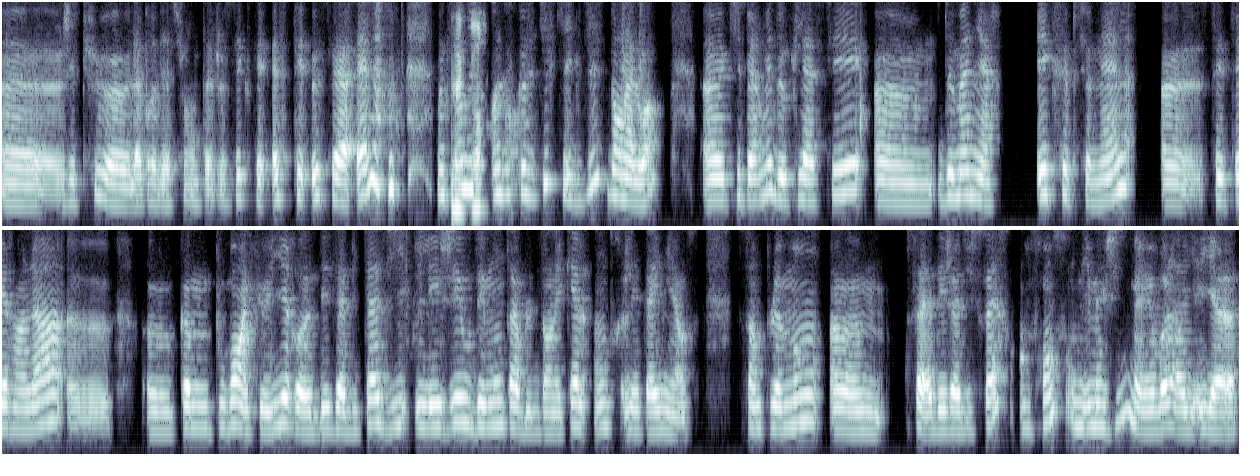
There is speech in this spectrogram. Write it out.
Euh, J'ai plus euh, l'abréviation en tête, je sais que c'est S-T-E-C-A-L. Donc c'est un, dispositif qui existe dans la loi, qui permet de classer de manière exceptionnelle ces terrains-là comme pouvant accueillir des habitats dits légers ou démontables, dans lesquels entrent les tiny houses. Simplement, euh, ça a déjà dû se faire en France, on imagine, mais voilà, il y, a.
